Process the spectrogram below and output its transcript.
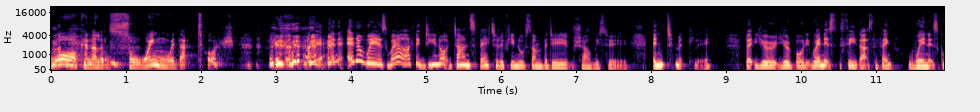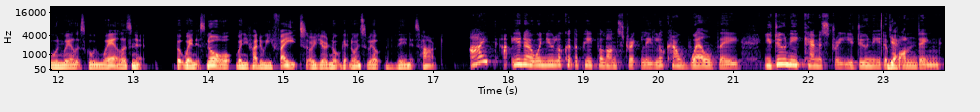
walk and a little swing with that tush. in, in a way as well, I think. Do you not dance better if you know somebody, shall we say, intimately? That your your body when it's see that's the thing. When it's going well, it's going well, isn't it? But when it's not, when you've had a wee fight or you're not getting on so well, then it's hard. I, you know, when you look at the people on Strictly, look how well they. You do need chemistry. You do need a Yeah. bonding,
